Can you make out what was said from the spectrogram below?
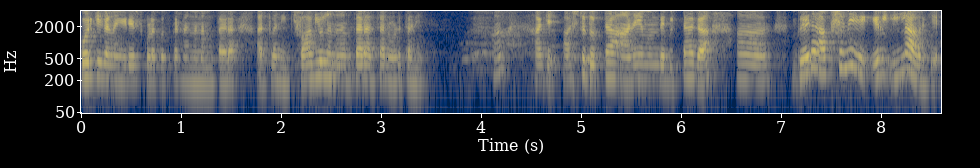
ಕೋರಿಕೆಗಳನ್ನ ಈಡೇರಿಸ್ಕೊಳ್ಳೋಕ್ಕೋಸ್ಕರ ನನ್ನ ನಂಬ್ತಾರ, ಅಥವಾ ನಿಜವಾಗ್ಲೂ ನನ್ನ ನಂಬ್ತಾರ ಅಂತ ನೋಡ್ತಾನೆ? ಹಾಗೆ, ಅಷ್ಟು ದೊಡ್ಡ ಆನೆಯ ಮುಂದೆ ಬಿಟ್ಟಾಗ ಬೇರೆ ಆಪ್ಷನ್ನೇ ಇರ್, ಇಲ್ಲ ಅವ್ರಿಗೆ.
